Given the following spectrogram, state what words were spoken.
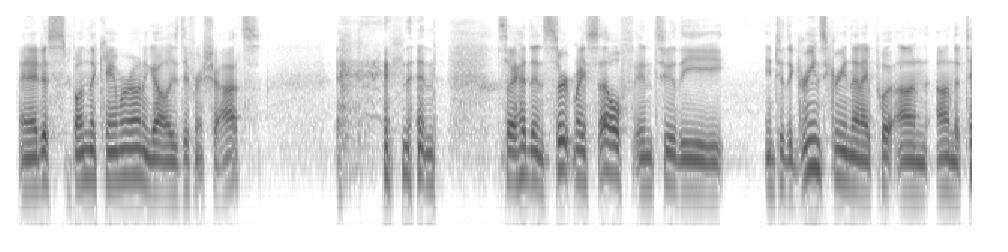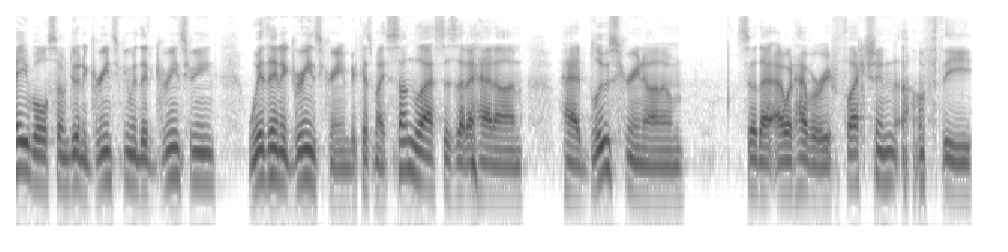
and I just spun the camera on and got all these different shots and then so I had to insert myself into the into the green screen that I put on on the table. So I'm doing a green screen with a green screen within a green screen because my sunglasses that I had on had blue screen on them, so that I would have a reflection of the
